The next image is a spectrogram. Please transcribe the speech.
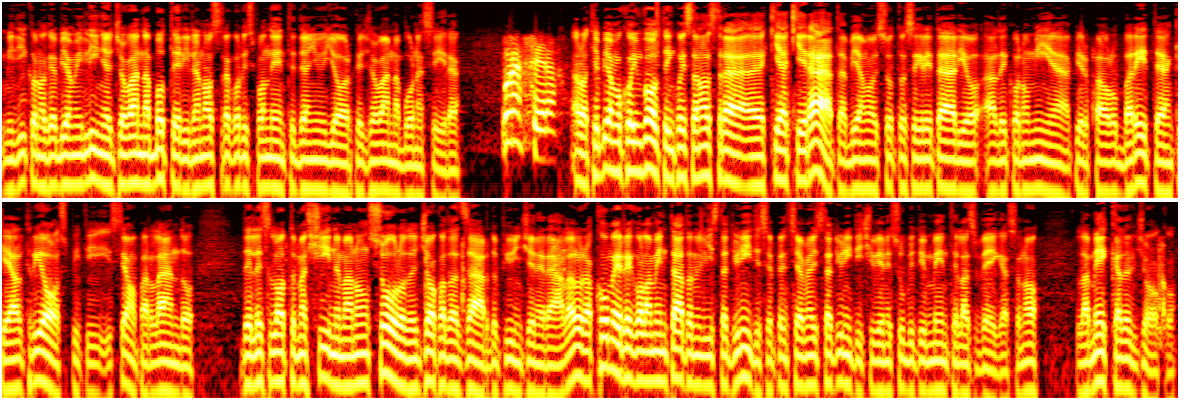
Mi dicono che abbiamo in linea Giovanna Botteri, la nostra corrispondente da New York. Giovanna, buonasera. Buonasera. Allora, ti abbiamo coinvolto in questa nostra eh, chiacchierata, abbiamo il sottosegretario all'economia Pierpaolo Baretta e anche altri ospiti, stiamo parlando delle slot machine, ma non solo, del gioco d'azzardo più in generale. Allora, come è regolamentato negli Stati Uniti? Se pensiamo agli Stati Uniti ci viene subito in mente Las Vegas, no? La mecca del gioco.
